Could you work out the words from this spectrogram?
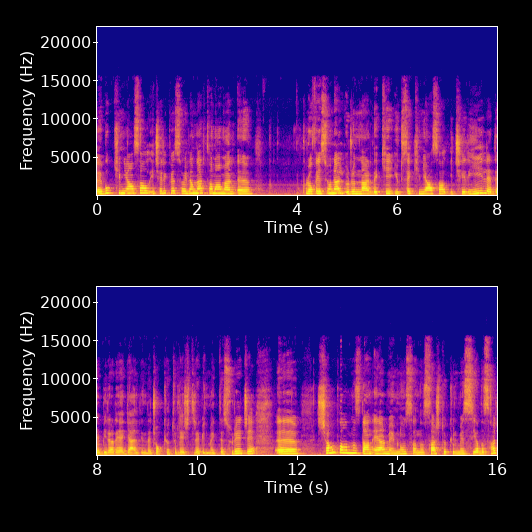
e, bu kimyasal içerik ve söylemler tamamen e, profesyonel ürünlerdeki yüksek kimyasal içeriğiyle de bir araya geldiğinde çok kötüleştirebilmekte süreci. E, Şampuanınızdan eğer memnunsanız, saç dökülmesi ya da saç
